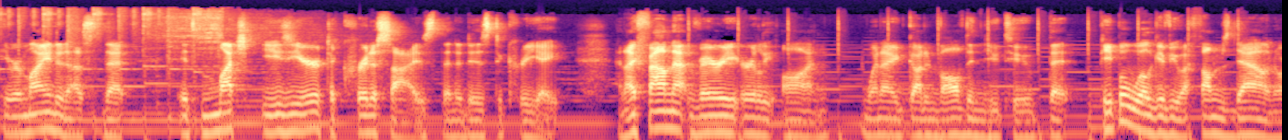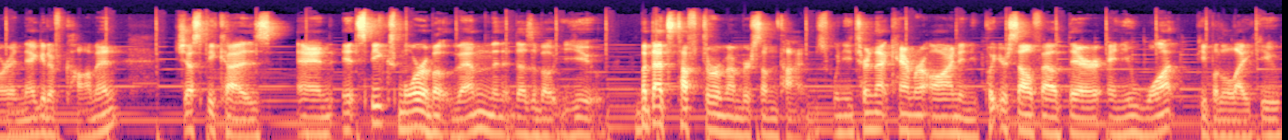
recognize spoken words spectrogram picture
he reminded us that it's much easier to criticize than it is to create. And I found that very early on when I got involved in YouTube that people will give you a thumbs down or a negative comment just because, and it speaks more about them than it does about you. But that's tough to remember sometimes. When you turn that camera on and you put yourself out there and you want people to like you,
